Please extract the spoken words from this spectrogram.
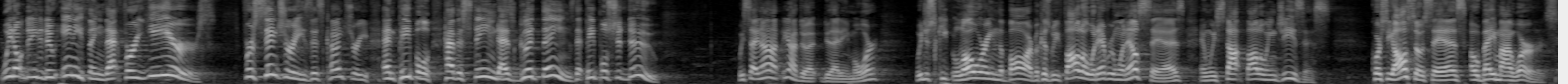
We don't need to do anything that for years, for centuries, this country and people have esteemed as good things that people should do. We say, no, you don't do, do that anymore. We just keep lowering the bar because we follow what everyone else says and we stop following Jesus. Of course, he also says, obey my words.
